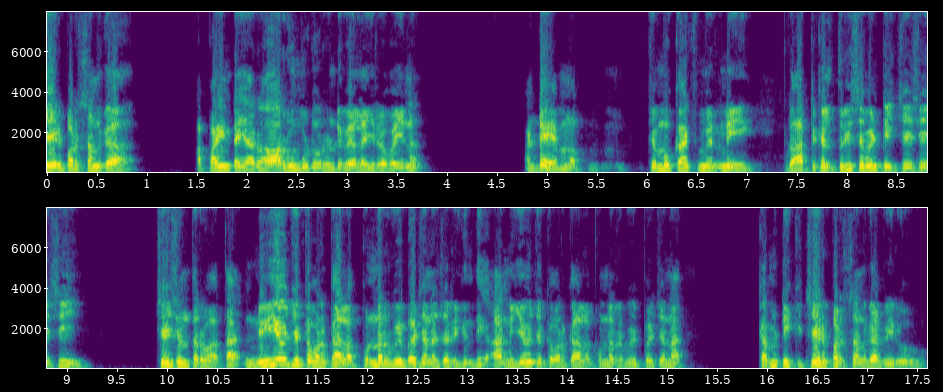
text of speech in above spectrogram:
చైర్పర్సన్గా అపాయింట్ అయ్యారు. ఆరు మూడు రెండు వేల ఇరవైన. అంటే జమ్మూ కాశ్మీర్ని ఇప్పుడు ఆర్టికల్ త్రీ సెవెంటీ చేసేసి చేసిన తర్వాత నియోజకవర్గాల పునర్విభజన జరిగింది. ఆ నియోజకవర్గాల పునర్విభజన కమిటీకి చైర్పర్సన్గా వీరు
